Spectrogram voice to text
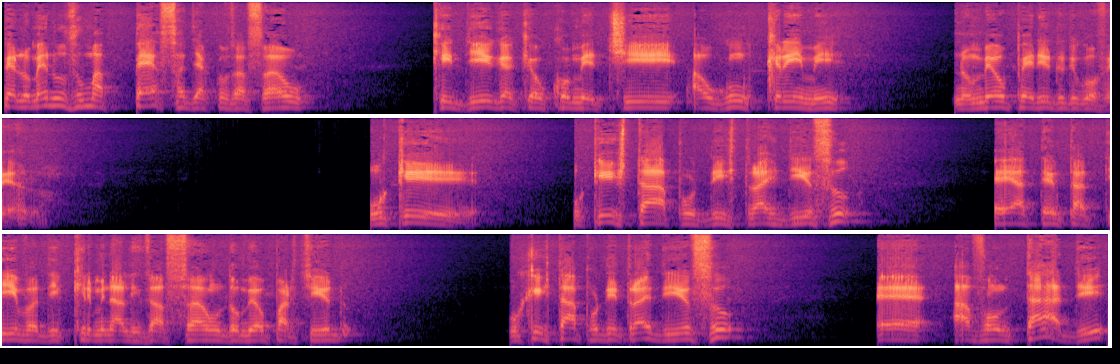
pelo menos uma peça de acusação que diga que eu cometi algum crime no meu período de governo. O que, o que está por detrás disso é a tentativa de criminalização do meu partido. O que está por detrás disso é a vontade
